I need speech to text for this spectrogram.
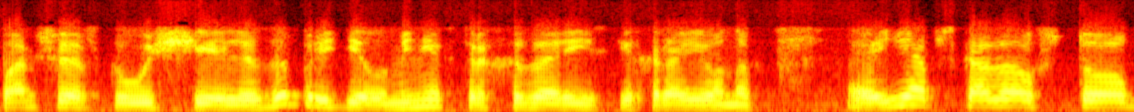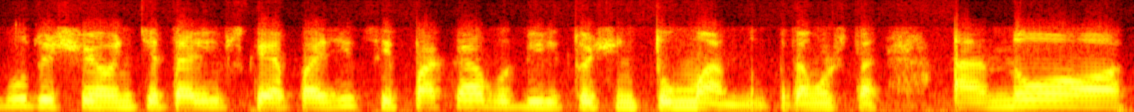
Паншерского ущелья, за пределами некоторых хазарийских районов, э, я бы сказал, что будущее антиталибской оппозиции пока выглядит очень туманным, потому что оно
